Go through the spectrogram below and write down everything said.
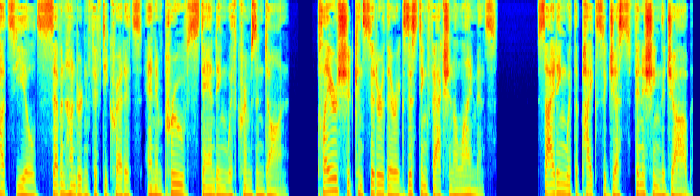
Hutts yields 750 credits and improves standing with Crimson Dawn. Players should consider their existing faction alignments. Siding with the Pike suggests finishing the job,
